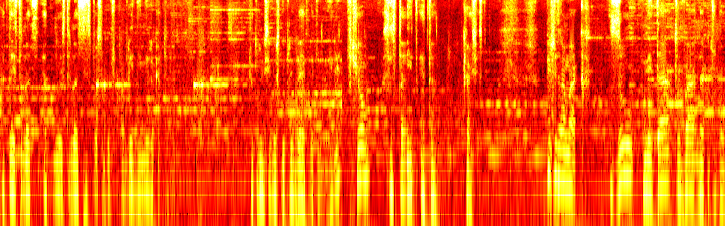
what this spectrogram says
одна из 13, одно из 13 способов управления мира, который, который Всевышний проявляет в этом мире. Чем состоит это качество? Пишет Рамак, Зу Меда Това Лакуджбол.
